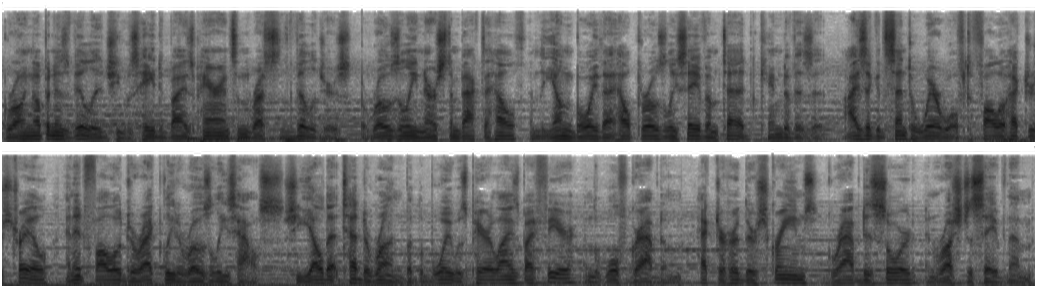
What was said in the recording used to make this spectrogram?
Growing up in his village, he was hated by his parents and the rest of the villagers, but Rosalie nursed him back to health, and the young boy that helped Rosalie save him, Ted, came to visit. Isaac had sent a werewolf to follow Hector's trail, and it followed directly to Rosalie's house. She yelled at Ted to run, but the boy was paralyzed by fear, and the wolf grabbed him. Hector heard their screams, grabbed his sword, and rushed to save them.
